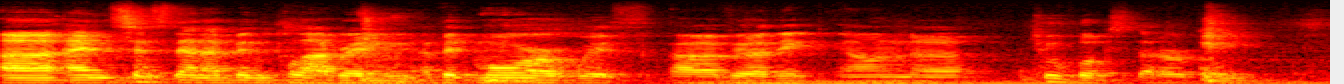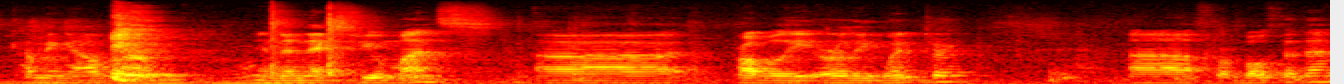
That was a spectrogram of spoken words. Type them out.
Uh, and since then, I've been collaborating a bit more with uh, Veronique on uh, two books that are coming out in the next few months, uh, probably early winter uh, for both of them.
